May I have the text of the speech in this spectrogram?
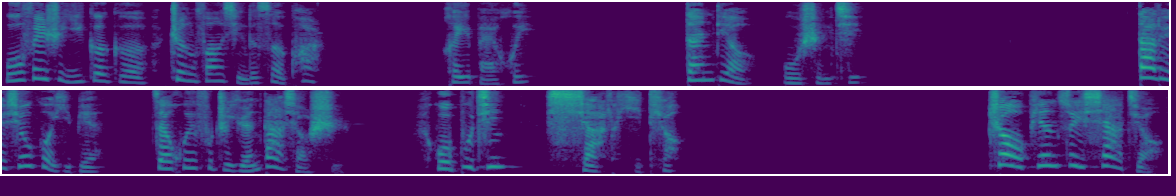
无非是一个个正方形的色块，黑白灰，单调无生机。大略修过一遍，在恢复至原大小时。我不禁吓了一跳。照片最下角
